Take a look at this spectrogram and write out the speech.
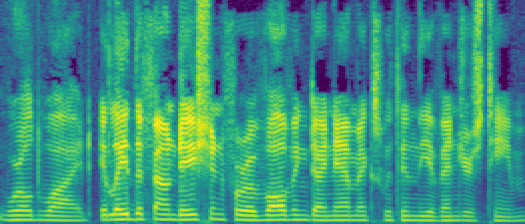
worldwide. It laid the foundation for evolving dynamics within the Avengers team.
